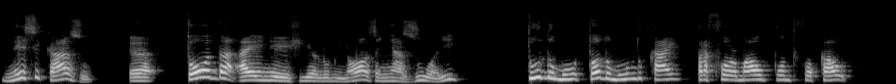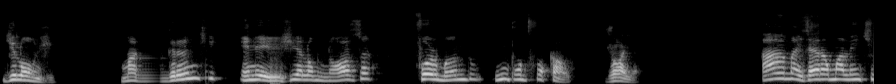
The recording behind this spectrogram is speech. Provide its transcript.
Nesse caso, é, toda a energia luminosa em azul aí, tudo, todo mundo cai para formar o ponto focal de longe. Uma grande energia luminosa formando um ponto focal. Joia. Ah, mas era uma lente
